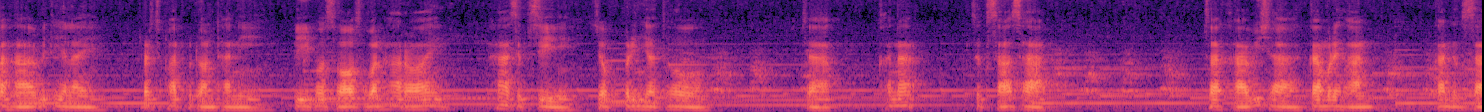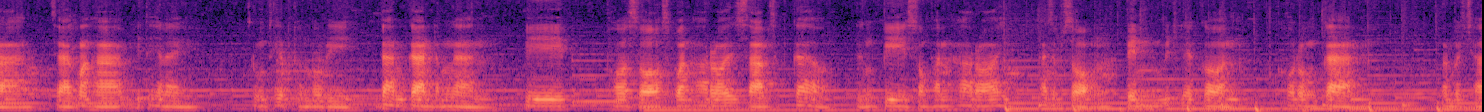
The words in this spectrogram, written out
มหาวิทยาลัย ราชภัฏอุดรธานี ปีพศ 2554 จบปริญญาโท จากคณะศึกษาศาสตร์ สาขาวิชาการบริหาร การศึกษาจากมหาวิทยาลัย กรุงเทพธนบุรี ด้านการทำงาน ปีพศ 2539 ถึงปี 2552 เป็นวิทยากรโครงการบรรพชา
